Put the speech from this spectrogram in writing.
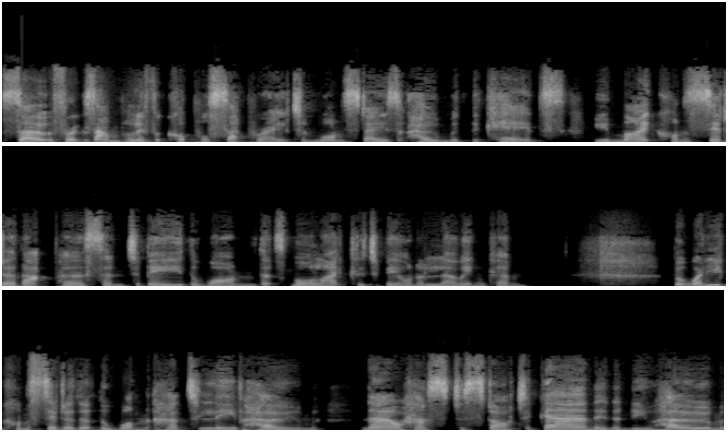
So, for example, if a couple separate and one stays at home with the kids, you might consider that person to be the one that's more likely to be on a low income. But when you consider that the one that had to leave home now has to start again in a new home,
